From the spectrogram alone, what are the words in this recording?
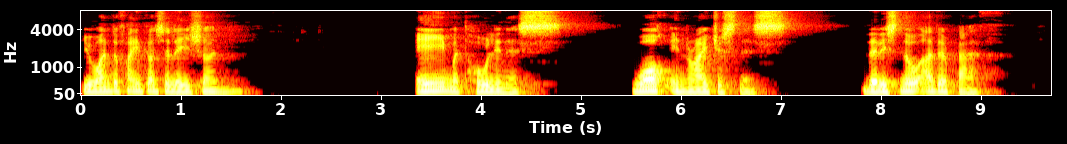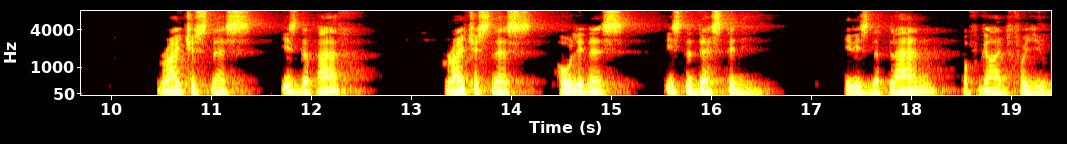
You want to find consolation? Aim at holiness. Walk in righteousness. There is no other path. righteousness is the path, righteousness, holiness is the destiny. It is the plan of God for you.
